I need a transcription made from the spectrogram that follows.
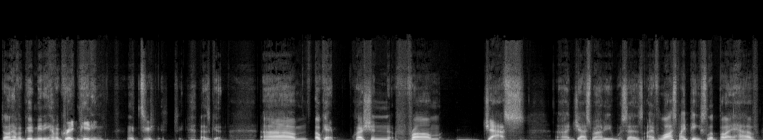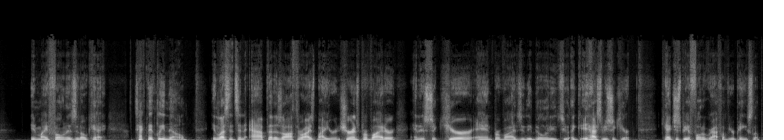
don't have a good meeting, have a great meeting. that's good. Um, okay. Question from Jas. Uh, Jas Mavi says, I've lost my pink slip, but I have in my phone. Is it okay? Technically, no, unless it's an app that is authorized by your insurance provider and is secure and provides you the ability to, it has to be secure. Can't just be a photograph of your pink slip.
